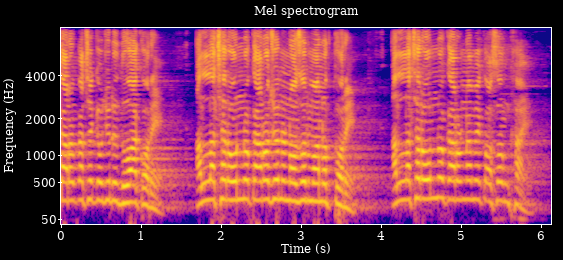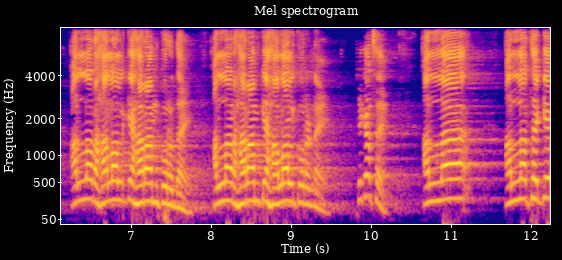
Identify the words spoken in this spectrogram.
কারও কাছে কেউ যদি দোয়া করে, আল্লাহ ছাড়া অন্য কারও জন্য নজর মানত করে, আল্লাহ ছাড়া অন্য কারও নামে কসম খায়, আল্লাহর হালালকে হারাম করে দেয়, আল্লাহর হারামকে হালাল করে নেয়। ঠিক আছে? আল্লাহ আল্লাহ থেকে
